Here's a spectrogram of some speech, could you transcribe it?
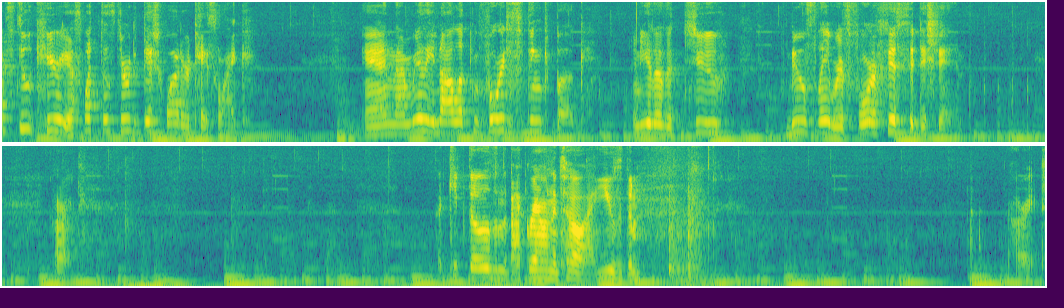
I'm still curious, what does dirty dishwater taste like? And I'm really not looking forward to Stink Bug. And either the two new flavors for 5th edition. Alright. I keep those in the background until I use them. Alright.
